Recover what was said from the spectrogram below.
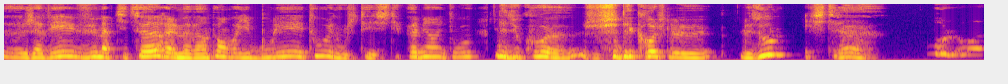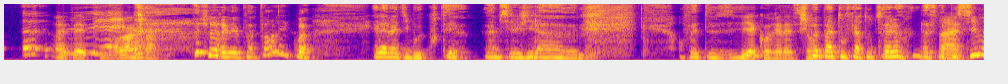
euh, j'avais vu ma petite sœur, elle m'avait un peu envoyé bouler et tout, et donc j'étais j'étais pas bien et tout. Et du coup, euh, je, je décroche le, le Zoom, et j'étais là... Bonjour, Ah, t'avais plus de voix, quoi. j'arrivais pas à parler quoi. Et elle m'a dit bon écoutez, euh, Madame Silagi là, euh, en fait, euh, Il y a je corrélation. peux pas tout faire toute seule, là c'est pas Ouais. possible.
